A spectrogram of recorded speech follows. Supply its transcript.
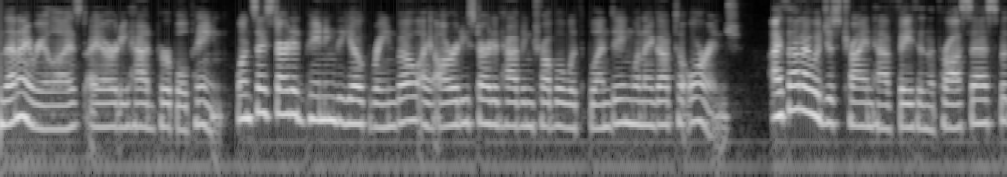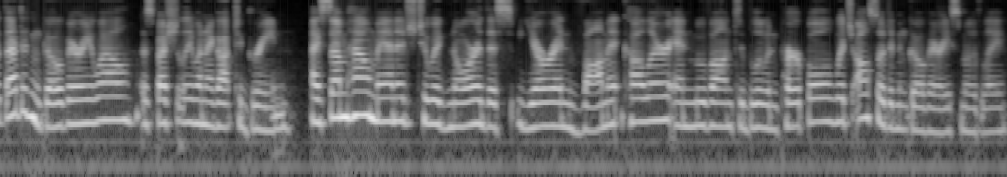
And then I realized I already had purple paint. Once I started painting the yolk rainbow, I already started having trouble with blending when I got to orange. I thought I would just try and have faith in the process, but that didn't go very well, especially when I got to green. I somehow managed to ignore this urine vomit color and move on to blue and purple, which also didn't go very smoothly.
